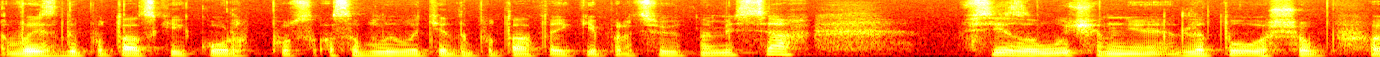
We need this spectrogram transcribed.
Весь депутатський корпус, особливо ті депутати, які працюють на місцях, всі залучені для того, щоб е,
